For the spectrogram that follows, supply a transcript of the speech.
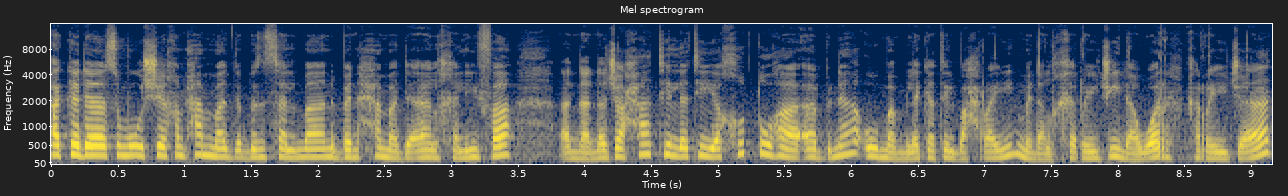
أكد سمو الشيخ محمد بن سلمان بن حمد آل خليفة أن النجاحات التي يخطها أبناء مملكة البحرين من الخريجين والخريجات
